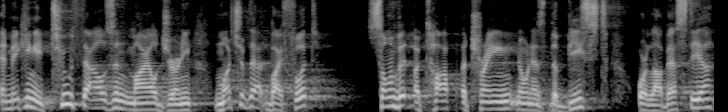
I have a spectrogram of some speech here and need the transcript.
and making a 2,000 mile journey, much of that by foot, some of it atop a train known as the Beast or La Bestia,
